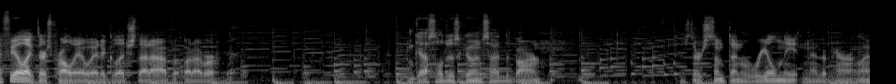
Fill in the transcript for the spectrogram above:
I feel like there's probably a way to glitch that out, but whatever. I guess I'll just go inside the barn. Because there's something real neat in it, apparently.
